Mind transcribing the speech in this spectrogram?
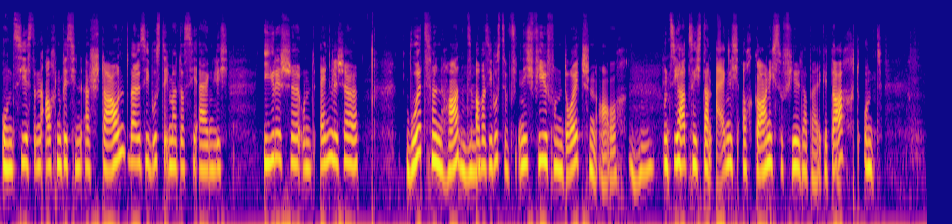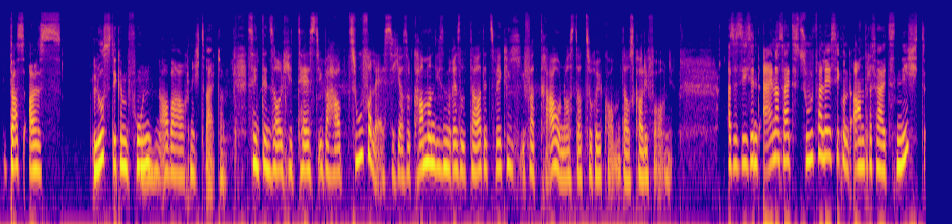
Und sie ist dann auch ein bisschen erstaunt, weil sie wusste immer, dass sie eigentlich irische und englische Wurzeln hat, mhm. aber sie wusste nicht viel von Deutschen auch. Mhm. Und sie hat sich dann eigentlich auch gar nicht so viel dabei gedacht und das als lustig empfunden, mhm. aber auch nichts weiter. Sind denn solche Tests überhaupt zuverlässig? Also kann man diesem Resultat jetzt wirklich vertrauen, was da zurückkommt aus Kalifornien? Also sie sind einerseits zuverlässig und andererseits nicht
